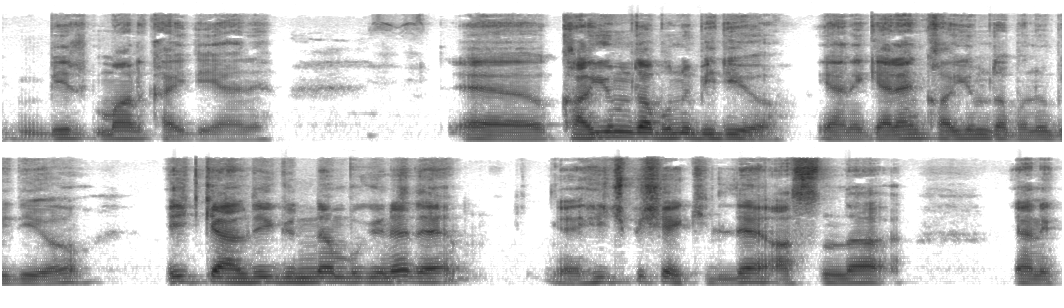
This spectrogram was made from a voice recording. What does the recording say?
bir markaydı yani. E, kayyum da bunu biliyor. Yani gelen kayyum da bunu biliyor. İlk geldiği günden bugüne de e, hiçbir şekilde aslında yani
